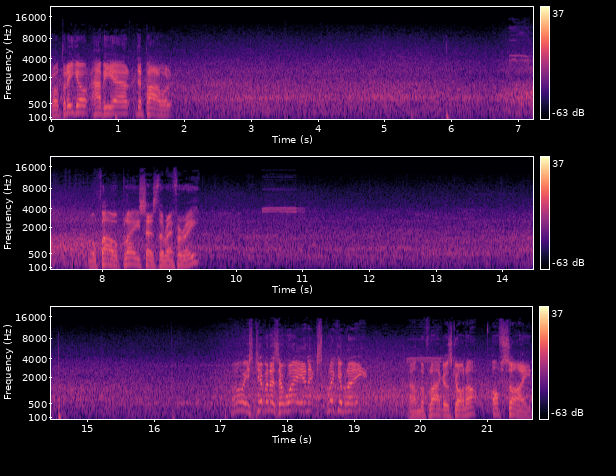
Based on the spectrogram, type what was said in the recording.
Rodrigo Javier de Paul. No foul play, says the referee. He's given us away inexplicably. And the flag has gone up, offside.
